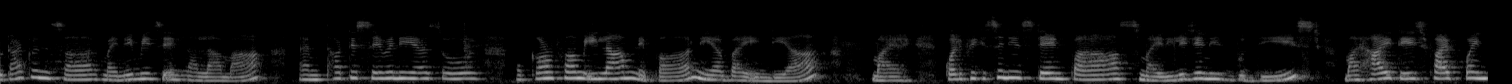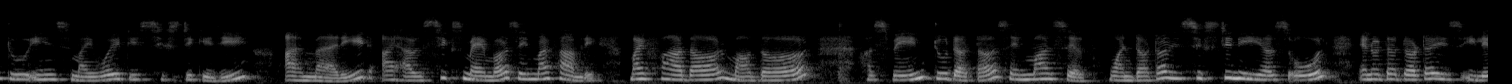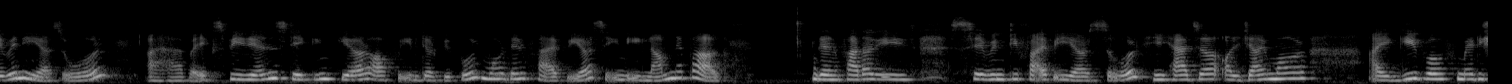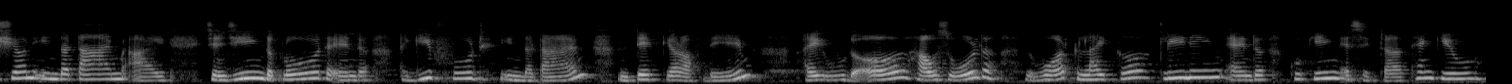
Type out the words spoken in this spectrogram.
Good afternoon, sir. My name is Ella Lama. I'm 37 years old. I come from Ilam, Nepal, nearby India. My qualification is 10 pass. My religion is Buddhist. My height is 5.2 inch. My weight is 60 kg. I'm married. I have six members in my family. My father, mother, husband, two daughters, and myself. One daughter is 16 years old, another daughter is 11 years old. I have experience taking care of elder people more than five years in Ilam, Nepal. Grandfather is 75 years old. He has a Alzheimer. I give of medicine in the time I changing the clothes and I give food in the time and take care of them. I would all household work like uh, cleaning and cooking etc. Thank you.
